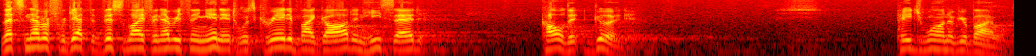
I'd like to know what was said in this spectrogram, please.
Let's never forget that this life and everything in it was created by God, and He said, called it good. Page one of your Bibles.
